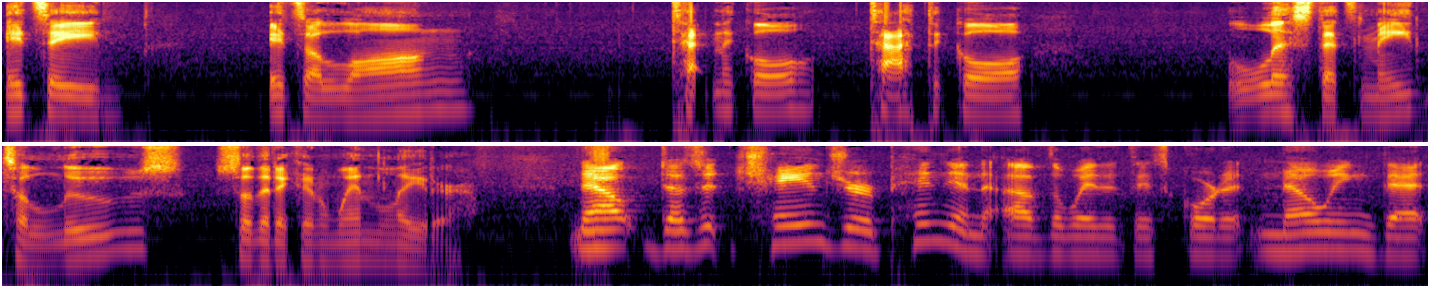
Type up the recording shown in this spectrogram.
it's a it's a long technical, tactical list that's made to lose so that it can win later. Now, does it change your opinion of the way that they scored it, knowing that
